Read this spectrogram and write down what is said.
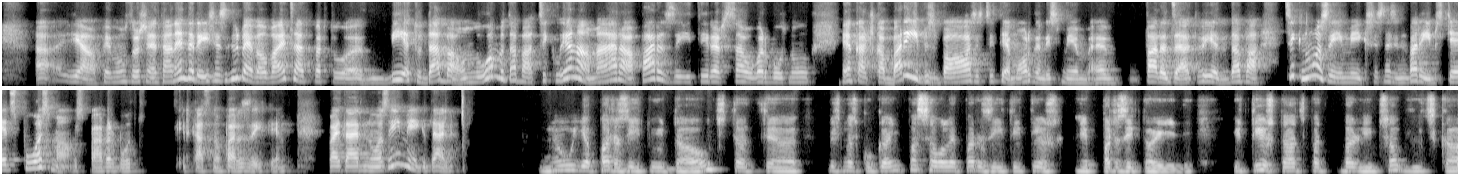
Uh, jā, pie mums droši vien tā nedarīs. Es gribēju vēl vaicāt par to vietu dabā un lomu dabā, cik lielā mērā parazīti ir ar savu, varbūt, nu, vienkārši kā barības bāzi citiem organismiem paredzētu vietu dabā. Cik nozīmīgs, es nezinu, barības ķēdes posmā vispār varbūt ir kāds no parazītiem? Vai tā ir nozīmīga daļa? Nu, ja parazītu ir daudz, tad uh, vismaz kukaiņu pasaulē parazīti ir tieši, ja parazitoīdi ir tieši tāds pat barības objekts kā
